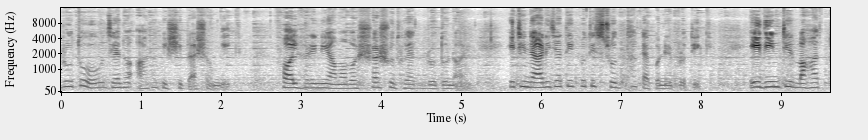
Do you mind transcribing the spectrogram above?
ব্রত যেন আরও বেশি প্রাসঙ্গিক। ফলহারিণী অমাবস্যা শুধু এক ব্রত নয়, এটি নারী জাতির প্রতি শ্রদ্ধা জ্ঞাপনের প্রতীক। এই দিনটির মাহাত্ম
